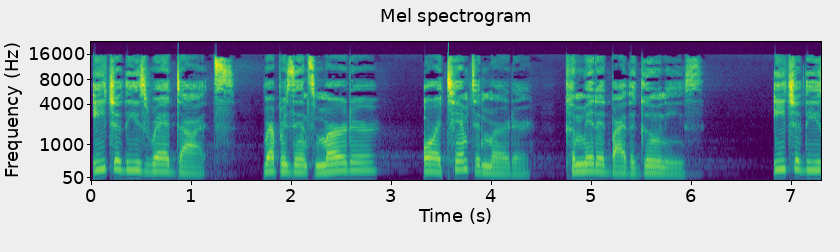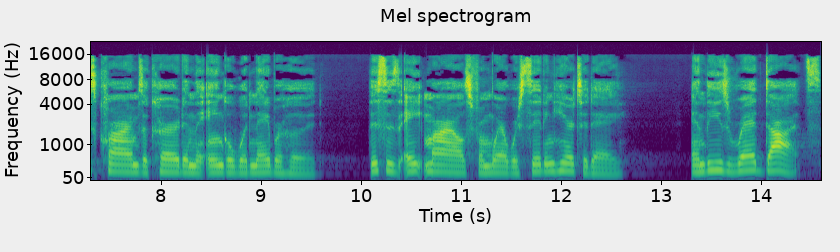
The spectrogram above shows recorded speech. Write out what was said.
Each of these red dots represents murder or attempted murder committed by the Goonies. Each of these crimes occurred in the Englewood neighborhood. This is eight miles from where we're sitting here today. And these red dots,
